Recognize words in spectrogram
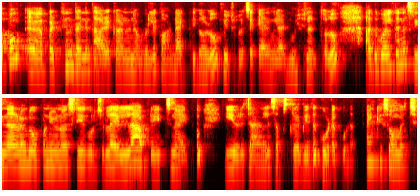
അപ്പം പെട്ടെന്ന് തന്നെ താഴെ കാണുന്ന നമ്പറിൽ കോൺടാക്ട് ചെയ്തോളൂ. ഫ്യൂച്ചർ പ്ലസ് അക്കാദമിയിൽ അഡ്മിഷൻ എടുത്തോളൂ. അതുപോലെ തന്നെ ശ്രീനാരായണ ഗ്രൂപ്പ് ഓപ്പൺ യൂണിവേഴ്സിറ്റിയെ കുറിച്ചുള്ള എല്ലാ അപ്ഡേറ്റ്സിനായിട്ടും ഈ ഒരു ചാനൽ സബ്സ്ക്രൈബ് ചെയ്ത് കൂടെ കൂടെ താങ്ക് സോ മച്ച്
